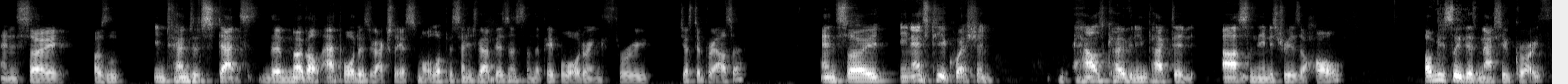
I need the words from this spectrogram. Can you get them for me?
And so I was in terms of stats, the mobile app orders are actually a smaller percentage of our business than the people ordering through just a browser. And so, in answer to your question, how's COVID impacted us and the industry as a whole? Obviously, there's massive growth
